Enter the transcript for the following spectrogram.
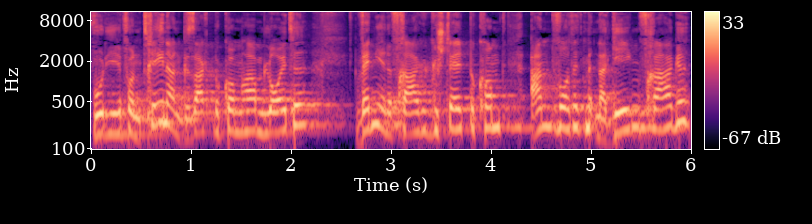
wo die von Trainern gesagt bekommen haben, Leute, wenn ihr eine Frage gestellt bekommt, antwortet mit einer Gegenfrage,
